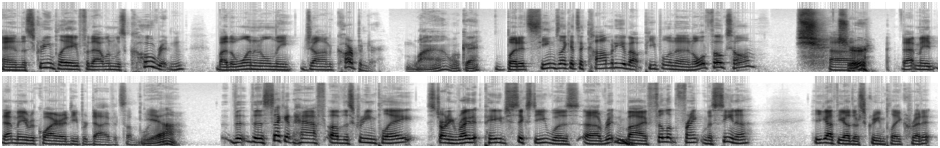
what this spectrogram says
and the screenplay for that one was co-written by the one and only John Carpenter. Wow. Okay. But it seems like it's a comedy about people in an old folks' home. Um, sure. That may that may require a deeper dive at some point. Yeah. The the second half of the screenplay, starting right at page sixty, was uh, written Hmm. by Philip Frank Messina. He got the other screenplay credit,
